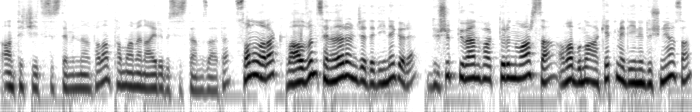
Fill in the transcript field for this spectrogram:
anti-cheat sisteminden falan tamamen ayrı bir sistem zaten. Son olarak Valve'ın seneler önce dediğine göre düşük güven faktörün varsa ama bunu hak etmediğini düşünüyorsan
